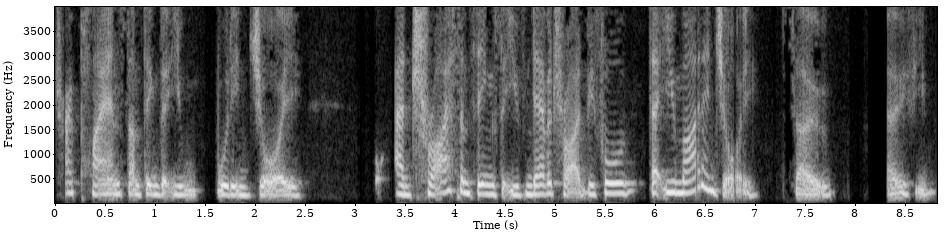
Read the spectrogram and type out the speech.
try plan something that you would enjoy and try some things that you've never tried before that you might enjoy. So you know, if you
